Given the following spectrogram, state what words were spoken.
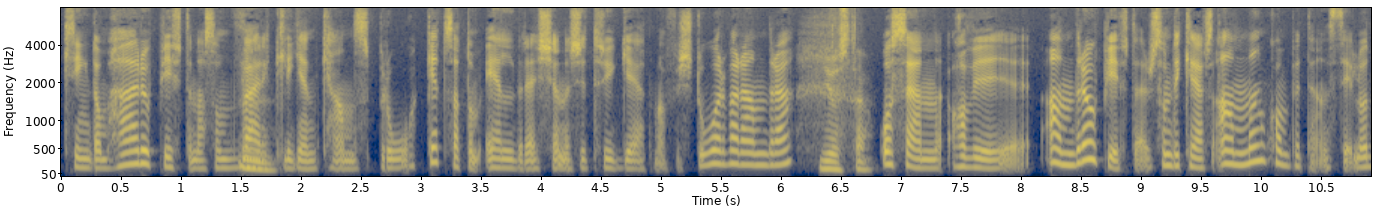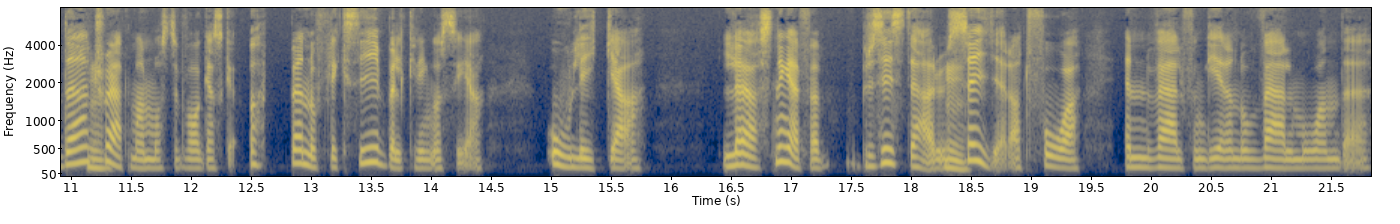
kring de här uppgifterna som mm. verkligen kan språket så att de äldre känner sig trygga i att man förstår varandra. Just det. Och sen har vi andra uppgifter som det krävs annan kompetens till. Och där mm. tror jag att man måste vara ganska öppen och flexibel kring att se olika lösningar för precis det här du mm. säger. Att få en välfungerande och välmående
